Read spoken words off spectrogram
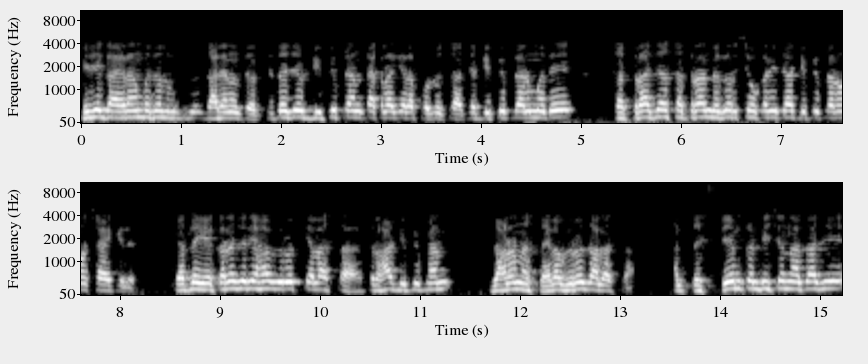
हे जे गायरांबद्दल झाल्यानंतर तिथं जे डीपी प्लॅन टाकला गेला पोलीसचा त्या डीपी प्लॅनमध्ये सतराच्या सतरा नगरसेवकांनी त्या डीपी प्लॅनवर सह्या केल्या त्यातल्या एकानं जरी हा विरोध केला असता तर हा डीपी प्लॅन झाला नसता याला विरोध झाला असता. आणि सेम कंडिशन आता जे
